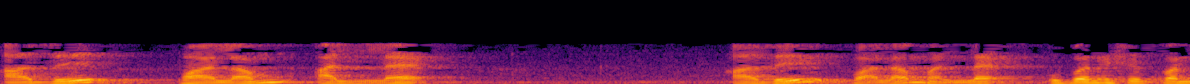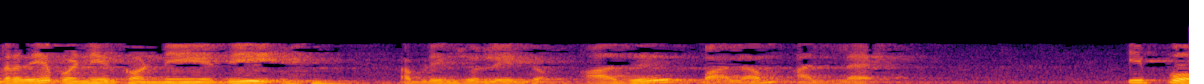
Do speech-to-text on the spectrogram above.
அது பலம் அல்ல. அது பலம் அல்ல உபனிஷத் பண்றதையே பண்ணியிருக்கோம் நேதி அப்படின்னு சொல்லிட்டோம் அது பலம் அல்ல. இப்போ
